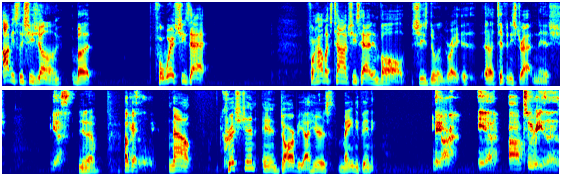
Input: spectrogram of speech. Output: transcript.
obviously, she's young, but for where she's at, for how much time she's had involved, she's doing great. Uh, Tiffany Stratton ish, Yes. you know? Okay. Absolutely. Now, Christian and Darby, I hear, is main eventing. They are. Yeah. Um, two reasons.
